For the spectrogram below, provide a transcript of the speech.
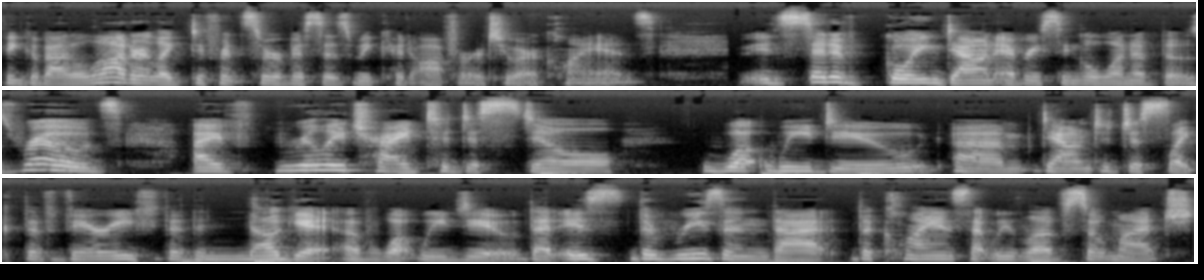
think about a lot are like different services we could offer to our clients. Instead of going down every single one of those roads, I've really tried to distill what we do um, down to just like the very the, the nugget of what we do that is the reason that the clients that we love so much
